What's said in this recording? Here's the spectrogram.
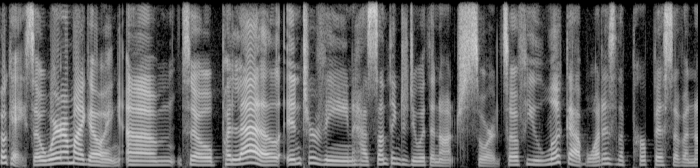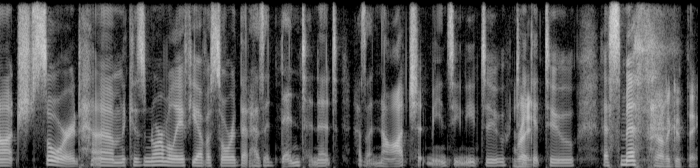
Okay, so where am I going? Um, so Palel intervene has something to do with a notched sword. So if you look up what is the purpose of a notched sword, um, because normally if you have a sword that has a dent in it, has a notch, it means you need to take Right. it to a smith. Not a good thing.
